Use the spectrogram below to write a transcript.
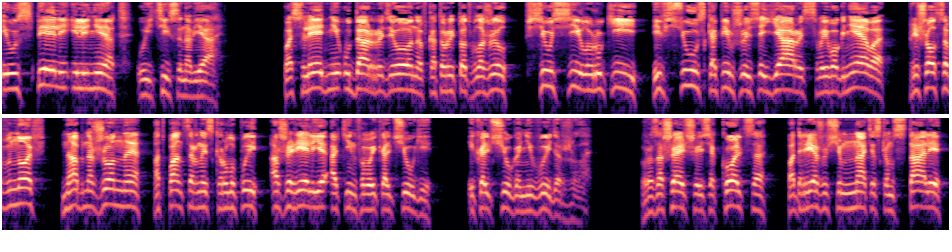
и успели или нет уйти сыновья? Последний удар Родиона, в который тот вложил всю силу руки и всю скопившуюся ярость своего гнева пришелся вновь на обнаженное от панцирной скорлупы ожерелье Акинфовой кольчуги, и кольчуга не выдержала. В разошедшиеся кольца под режущим натиском стали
